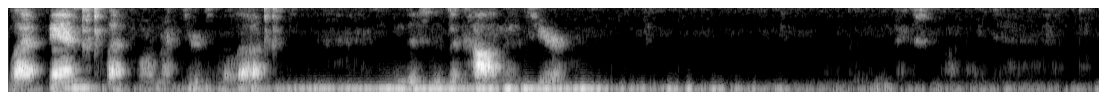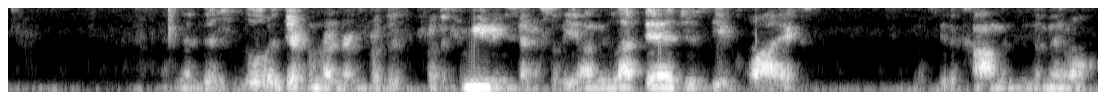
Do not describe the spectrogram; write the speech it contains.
black band platform right there to the left. And this is the commons here. And this is a little bit different rendering for the for the community center. So the on the left edge is the aquatics. You'll see the commons in the middle.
